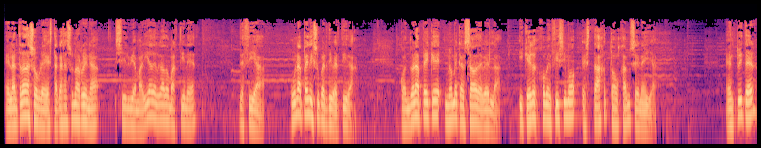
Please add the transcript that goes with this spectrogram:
En la entrada sobre Esta casa es una ruina, Silvia María Delgado Martínez decía, una peli súper divertida. Cuando era peque no me cansaba de verla, y qué jovencísimo está Tom Hanks en ella. En Twitter,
